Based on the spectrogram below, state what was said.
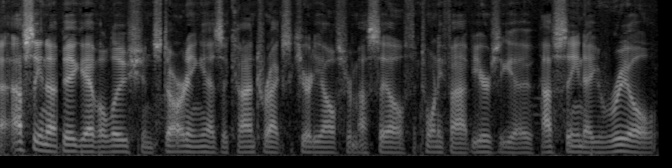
I've seen a big evolution starting as a contract security officer myself 25 years ago. I've seen a real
